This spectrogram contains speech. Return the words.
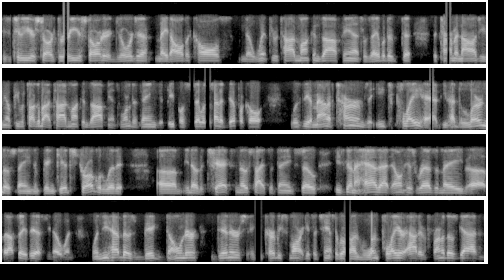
he's a two year starter, three year starter at Georgia. Made all the calls. You know, went through Todd Monken's offense. Was able to, to the terminology. You know, people talk about Todd Monken's offense. One of the things that people said was kind of difficult was the amount of terms that each play had. You had to learn those things, and, and kids struggled with it. Um, you know, the checks and those types of things. So he's going to have that on his resume. Uh, but I'll say this, you know, when when you have those big donor dinners and Kirby Smart gets a chance to run one player out in front of those guys and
